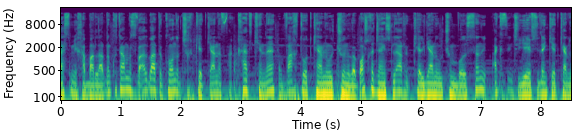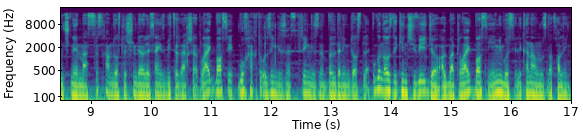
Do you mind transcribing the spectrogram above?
rasmiy xabarlarni kutamiz va albatta Conor chiqib ketgani faqatgina vaqt o'tgani uchun va boshqa jangchilar kelgani uchun bo'lsin, aksincha UFCdan ketgani uchun emas. Siz ham do'stlar shunday o'ylasangiz bitta dahshat like bosing bu haqda o'zingizni fikringizni bildiring do'stlar bugun o'zida ikkinchi video albatta like bosing yangi bo'lsangiz kanalimizda qoling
